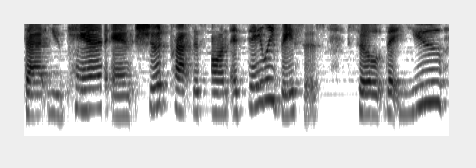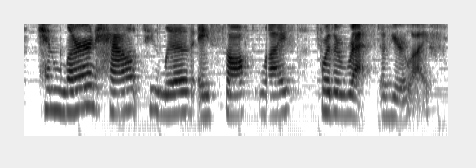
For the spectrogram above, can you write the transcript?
that you can and should practice on a daily basis so that you can learn how to live a soft life for the rest of your life.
